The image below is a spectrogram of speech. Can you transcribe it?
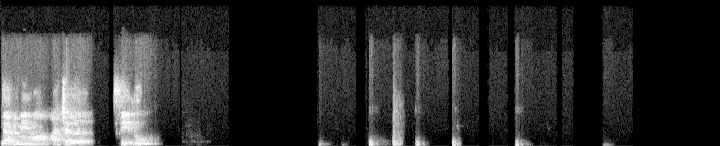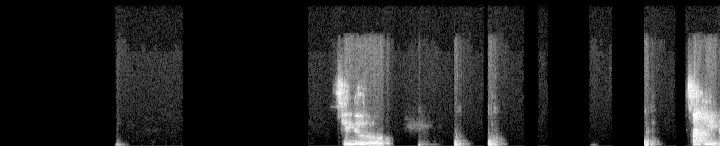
ඊළඟ මේවා අචල සේතු සිදුරු. සහිත.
